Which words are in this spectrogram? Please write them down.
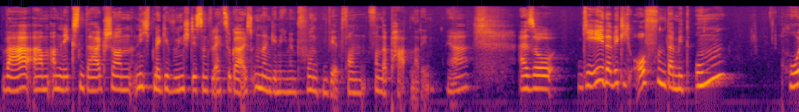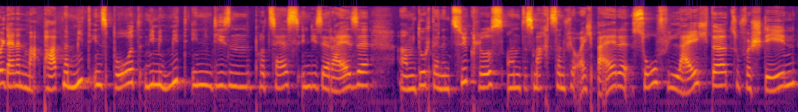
war, ähm, am nächsten Tag schon nicht mehr gewünscht ist und vielleicht sogar als unangenehm empfunden wird von, von der Partnerin. Ja? Also gehe da wirklich offen damit um, hol deinen Partner mit ins Boot, nimm ihn mit in diesen Prozess, in diese Reise ähm, durch deinen Zyklus und das macht es dann für euch beide so viel leichter zu verstehen,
